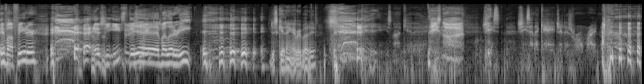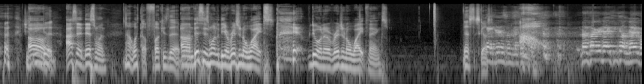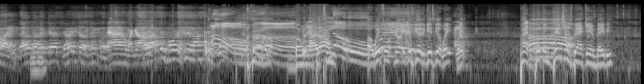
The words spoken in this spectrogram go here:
if I feed her. if she eats this yeah, if I let her eat. Just kidding, everybody. he's not kidding. He's not. She's she's in a cage in his room right now. She's Oh, being good. I sent this one. Oh, what the fuck is that? Bro? Um, this is one of the original whites doing original white things. That's disgusting. Motherfucker don't you tell nobody. No, no, I got you. I ain't telling nobody. Oh my god. I'm from I see. Oh, bro. Bon appetit. No. Oh, wait for it. No, it gets good. It gets good. Wait, wait. I had to put them dentures back in, baby.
